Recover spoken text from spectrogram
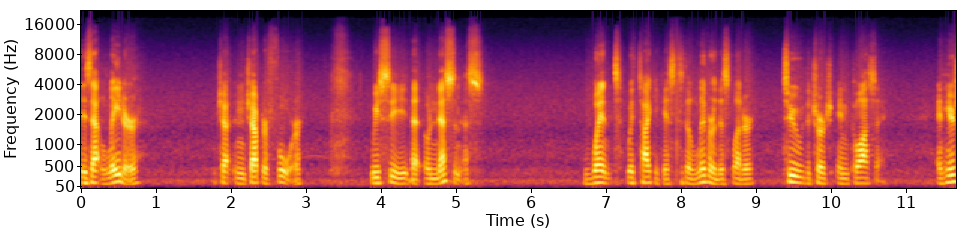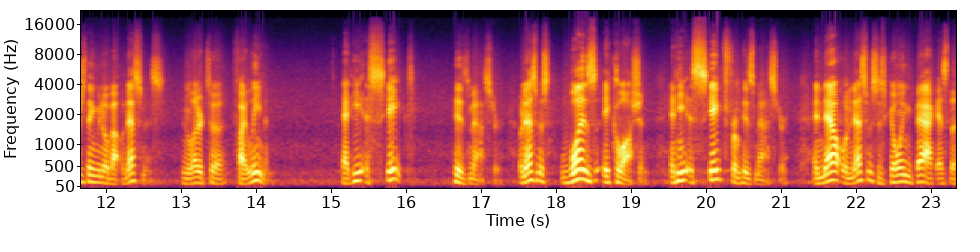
is that later, in chapter 4, we see that Onesimus went with Tychicus to deliver this letter to the church in Colossae. And here's the thing we know about Onesimus in the letter to Philemon that he escaped his master. Onesimus was a Colossian, and he escaped from his master. And now Onesimus is going back as the,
